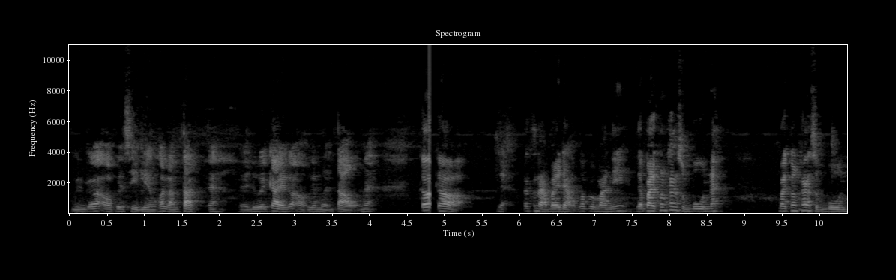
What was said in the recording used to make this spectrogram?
เหมือนก็ออกเป็นสี่เหลี่ยมข้างหลังตัดนะเดี๋ยวดูใกล้ๆก็ออกจะเหมือนเต่านะก็ก็ เนี่ยลักษณะใบดาบก็ประมาณนี้แต่ใบค่อนข้างสมบูรณ์นะใบค่อนข้างสมบูรณ์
